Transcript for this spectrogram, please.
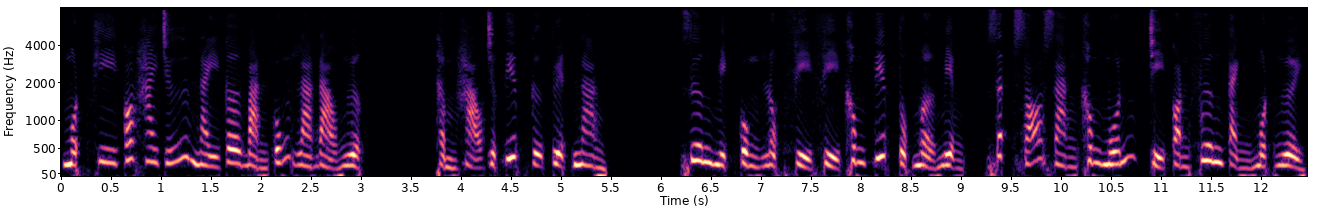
Một khi có hai chữ này cơ bản cũng là đảo ngược. Thẩm hảo trực tiếp cự tuyệt nàng. Dương Mịch cùng Lục Phỉ Phỉ không tiếp tục mở miệng, rất rõ ràng không muốn, chỉ còn Phương Cảnh một người.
